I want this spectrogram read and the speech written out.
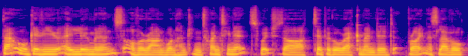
That will give you a luminance of around 120 nits, which is our typical recommended brightness level.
